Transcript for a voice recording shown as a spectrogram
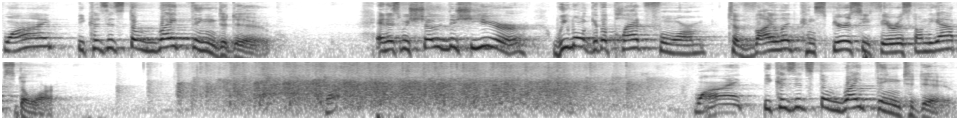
Why? Because it's the right thing to do. And as we showed this year, we won't give a platform to violent conspiracy theorists on the App Store. Why? Because it's the right thing to do.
